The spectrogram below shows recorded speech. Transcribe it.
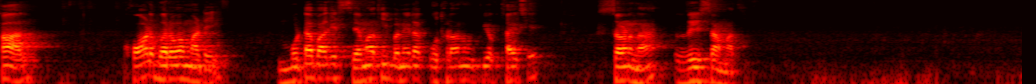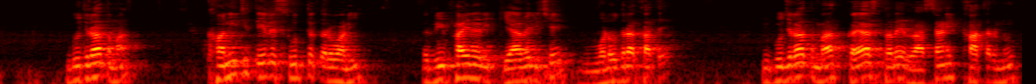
હાલ, ખોળ ભરવા માટે મોટાભાગે શેમાંથી બનેલા કોથળાનો ઉપયોગ થાય છે? શણના રેસામાંથી. ગુજરાતમાં ખનિજ તેલ શુદ્ધ કરવાની રિફાઇનરી ક્યાં આવેલી છે? વડોદરા ખાતે. ગુજરાતમાં કયા સ્થળે રાસાયણિક ખાતરનું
